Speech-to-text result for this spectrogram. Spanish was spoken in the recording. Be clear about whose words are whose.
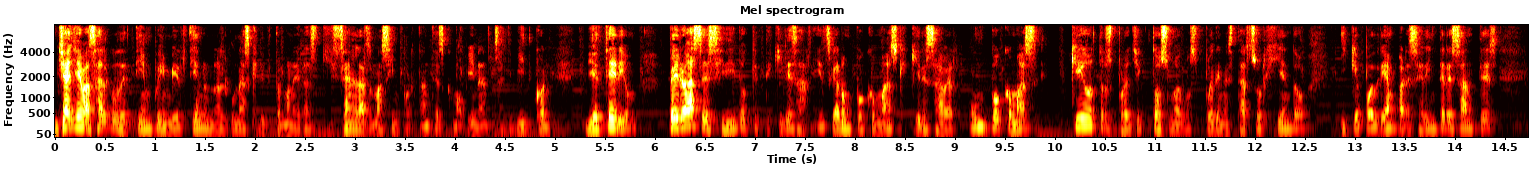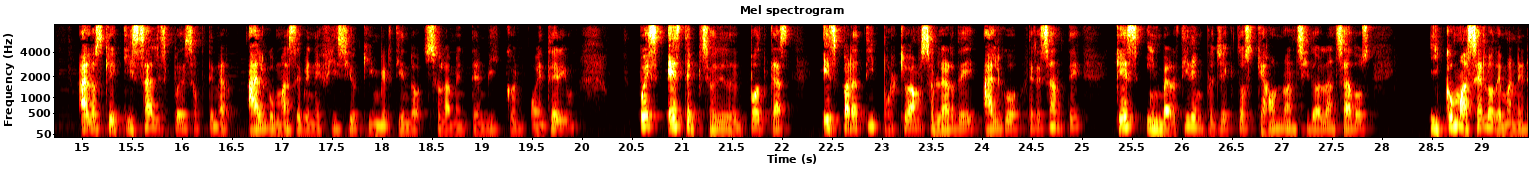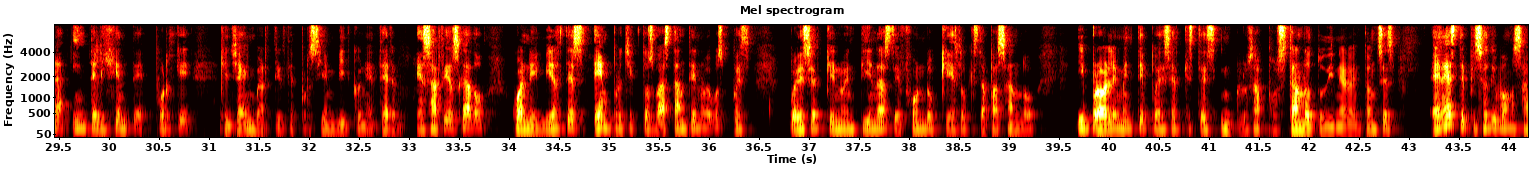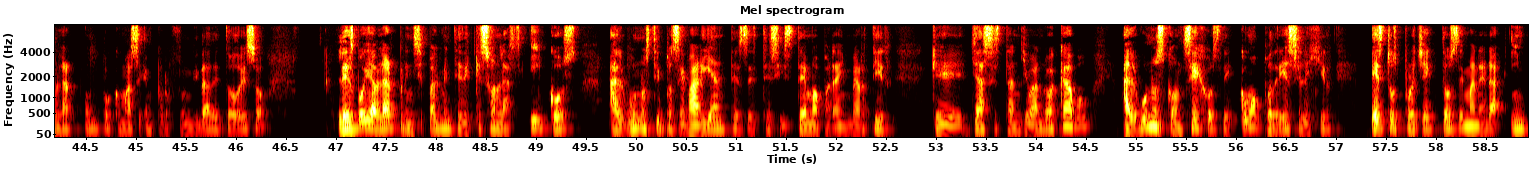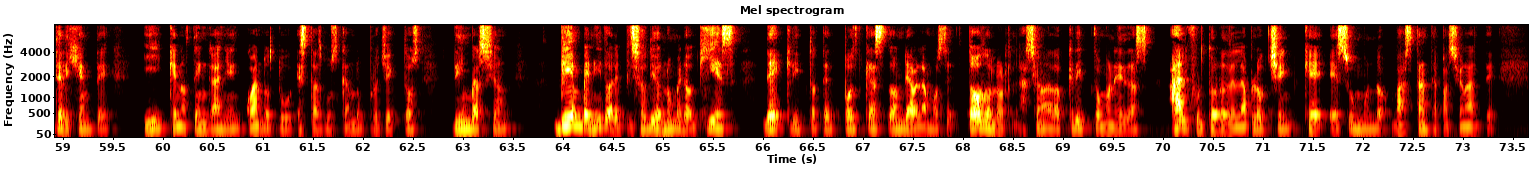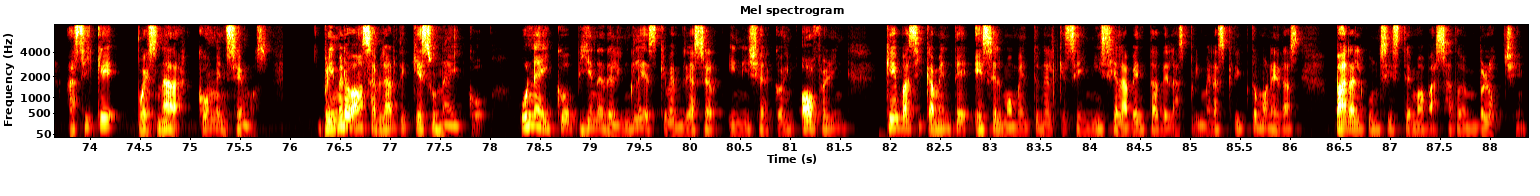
Speaker 1: ya llevas algo de tiempo invirtiendo en algunas criptomonedas, quizá en las más importantes como Bitcoin y Ethereum, pero has decidido que te quieres arriesgar un poco más, que quieres saber un poco más qué otros proyectos nuevos pueden estar surgiendo y que podrían parecer interesantes, a los que quizá les puedes obtener algo más de beneficio que invirtiendo solamente en Bitcoin o Ethereum, pues este episodio del podcast es para ti porque vamos a hablar de algo interesante que es invertir en proyectos que aún no han sido lanzados y cómo hacerlo de manera inteligente, porque que ya invertirte por 100 Bitcoin Ethereum es arriesgado. Cuando inviertes en proyectos bastante nuevos, pues puede ser que no entiendas de fondo qué es lo que está pasando y probablemente puede ser que estés incluso apostando tu dinero. Entonces, en este episodio vamos a hablar un poco más en profundidad de todo eso. Les voy a hablar principalmente de qué son las ICOs, algunos tipos de variantes de este sistema para invertir que ya se están llevando a cabo, algunos consejos de cómo podrías elegir estos proyectos de manera inteligente y que no te engañen cuando tú estás buscando proyectos de inversión. Bienvenido al episodio número 10 de CryptoTed Podcast, donde hablamos de todo lo relacionado a criptomonedas, al futuro de la blockchain, que es un mundo bastante apasionante. Así que, pues nada, comencemos. Primero vamos a hablar de qué es una ICO. Una ICO viene del inglés, que vendría a ser Initial Coin Offering, que básicamente es el momento en el que se inicia la venta de las primeras criptomonedas para algún sistema basado en blockchain.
